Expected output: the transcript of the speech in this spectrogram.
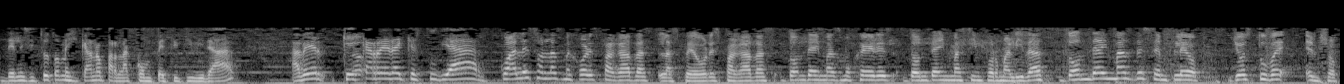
del Instituto Mexicano para la Competitividad. A ver, ¿qué No. carrera hay que estudiar? ¿Cuáles son las mejores pagadas, las peores pagadas? ¿Dónde hay más mujeres? ¿Dónde hay más informalidad? ¿Dónde hay más desempleo? Yo estuve en shock.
